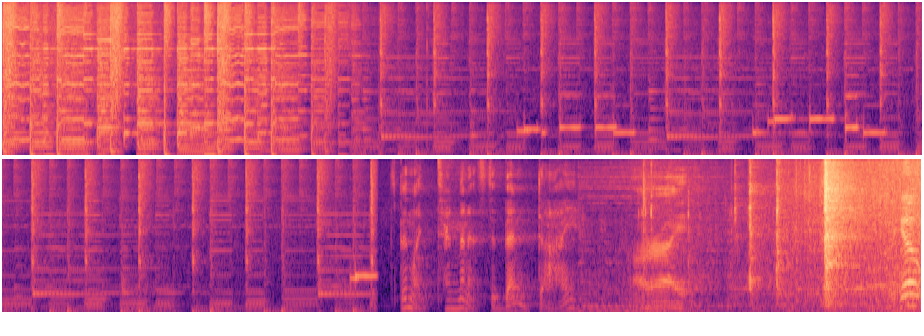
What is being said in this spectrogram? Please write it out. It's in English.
Go.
